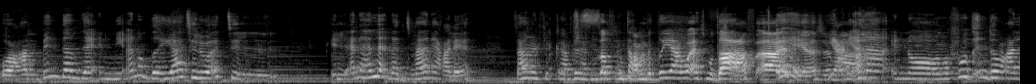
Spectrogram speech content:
وعم بندم لأني أنا ضيعت الوقت ال- اللي أنا هلأ ندمانه عليه فاهم الفكرة؟ بالضبط أنت؟ عم بتضيع وقت مضاعف. قاعد إيه، يا جماعة. يعني أنا إنه المفروض إندم على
